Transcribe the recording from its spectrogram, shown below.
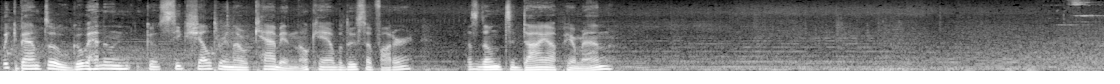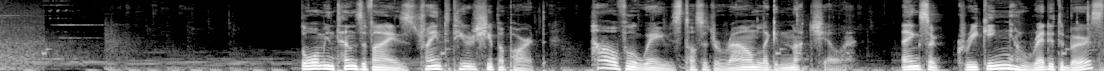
Quick, Banto, go ahead and go seek shelter in our cabin. Okay, I will do so, father. Let's don't die up here, man. Storm intensifies, trying to tear the ship apart. Powerful waves toss it around like a nutshell. Tanks are creaking, ready to burst.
